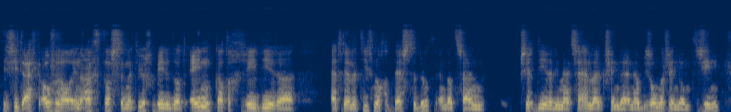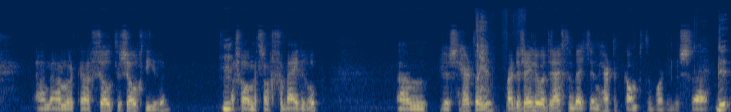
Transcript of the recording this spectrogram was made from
Je ziet eigenlijk overal in aangetaste natuurgebieden dat één categorie dieren het relatief nog het beste doet. En dat zijn op zich dieren die mensen heel leuk vinden en heel bijzonder vinden om te zien. Uh, namelijk grote zoogdieren. Hm. Maar vooral met zo'n gewei erop. Um, dus herten. Maar de Veluwe dreigt een beetje een hertenkamp te worden. Dus, uh... de,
